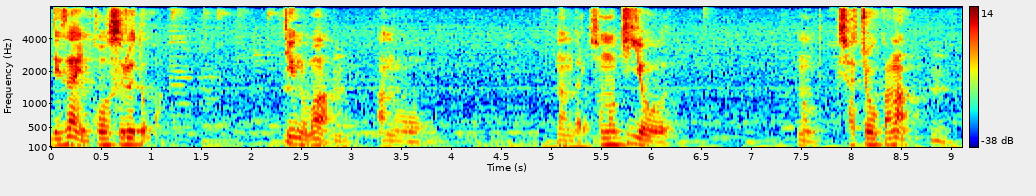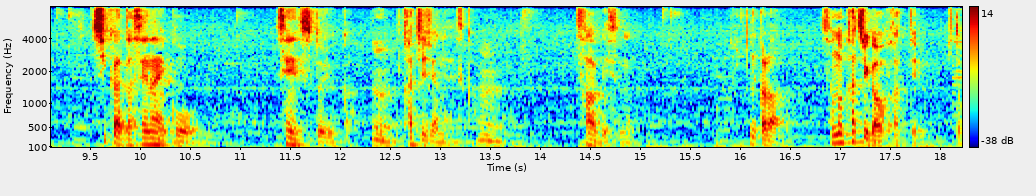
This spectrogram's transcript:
デザインこうするとかっていうのは、うあのなんだろうその企業の社長かなしか出せないこうセンスというかんうん。価値じゃないですか。うん。サービスもだからその価値が分かってる人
